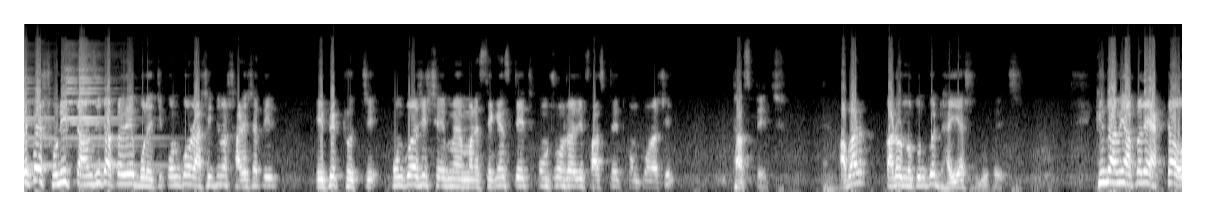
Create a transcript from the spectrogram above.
এরপর শনির ট্রানজিট আপনাদের বলেছি, কোন কোন রাশির জন্য সাড়ে সাতির এফেক্ট হচ্ছে, কোন কোন রাশির মানে সেকেন্ড স্টেজ কোন কোন রাশির ফার্স্ট স্টেজ কোন কোন রাশির থার্ড স্টেজ আবার কারোর নতুন করে ঢাইয়া শুরু হয়েছে। কিন্তু আমি আপনাদের একটাও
